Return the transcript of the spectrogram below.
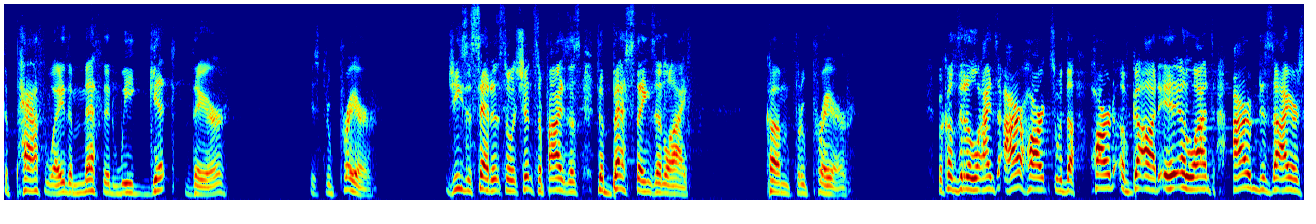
the pathway, the method we get there is through prayer. Jesus said it, so it shouldn't surprise us. The best things in life come through prayer because it aligns our hearts with the heart of God. It aligns our desires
